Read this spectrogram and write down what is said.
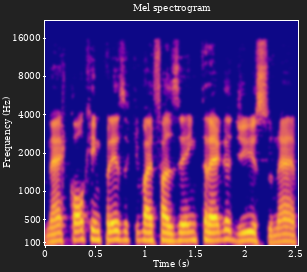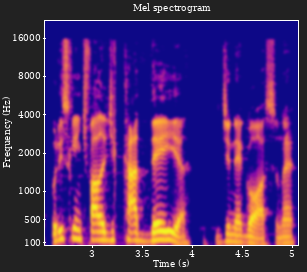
Né? Qual que é a empresa que vai fazer a entrega disso, né? Por isso que a gente fala de cadeia de negócio, né?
